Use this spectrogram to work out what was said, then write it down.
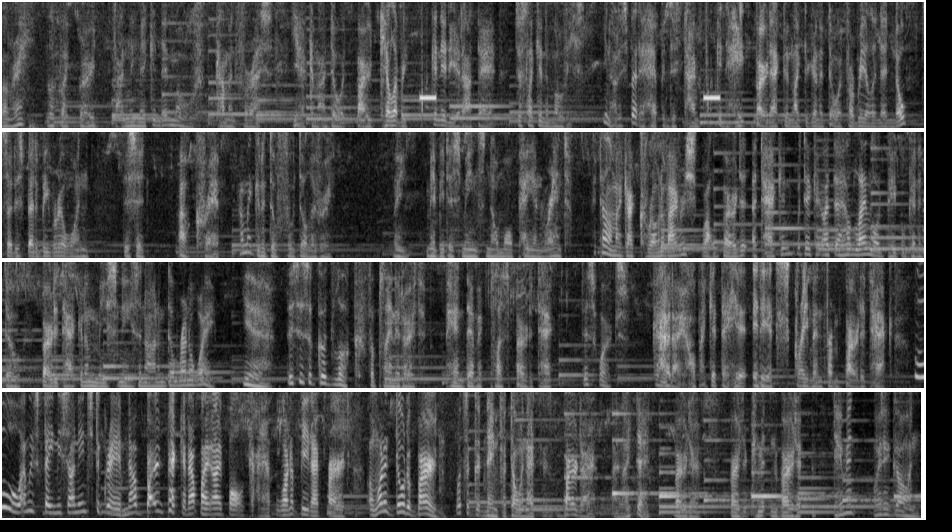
All right, look like Bird finally making their move. Coming for us. Yeah, come on, do it, Bird. Kill every fucking idiot out there. Just like in the movies. You know, this better happen this time. Fucking hate Bird acting like they're gonna do it for real and then nope. So this better be real one. This it. Oh crap. How am I gonna do food delivery? Wait, maybe this means no more paying rent. I tell him I got coronavirus while Bird attacking. What, what the hell landlord people gonna do? Bird attacking them, me sneezing on them, they'll run away. Yeah, this is a good look for planet Earth. Pandemic plus bird attack. This works. God, I hope I get to hear idiots screaming from bird attack. Ooh, I was famous on Instagram. Now bird pecking out my eyeball. God, I want to be that bird. I want to do the bird. What's a good name for doing that? This birder. I like that. Birder. Birder committing birder. Damn it, where they going?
